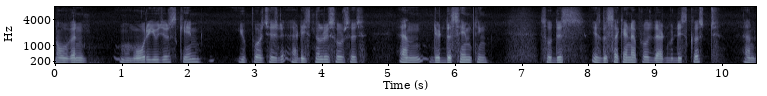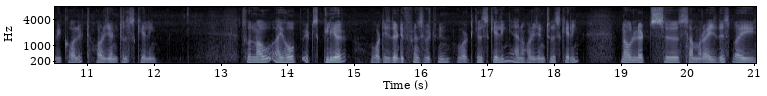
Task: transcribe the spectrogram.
Now when more users came, you purchased additional resources and did the same thing so this is the second approach that we discussed and we call it horizontal scaling. So now I hope it's clear what is the difference between vertical scaling and horizontal scaling. Now let's uh, summarize this by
